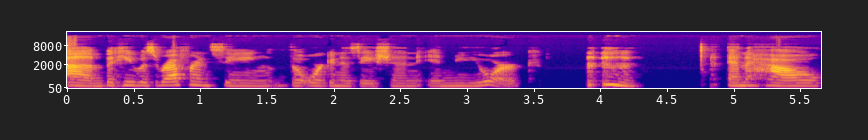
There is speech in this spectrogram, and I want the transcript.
um, but he was referencing the organization in New York. and how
